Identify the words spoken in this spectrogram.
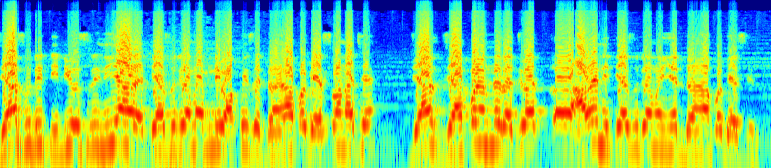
જ્યાં સુધી ટીડીઓ શ્રી નહીં આવે, ત્યાં સુધી અમે એમની ઓફિસે ધરણા પર બેસવાના છે. જ્યાં જ્યાં પણ એમને રજૂઆત આવે ને ત્યાં સુધી અમે અહીંયા ધરણા પર બેસીશું.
